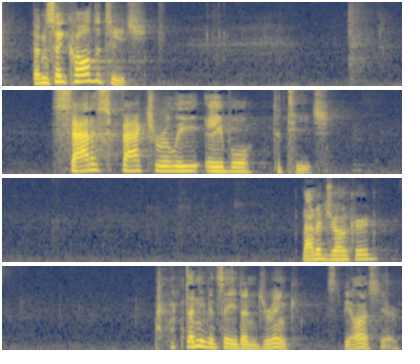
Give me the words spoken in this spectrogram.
it doesn't say called to teach. Satisfactorily able to teach. Not a drunkard, doesn't even say he doesn't drink, just to be honest here.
